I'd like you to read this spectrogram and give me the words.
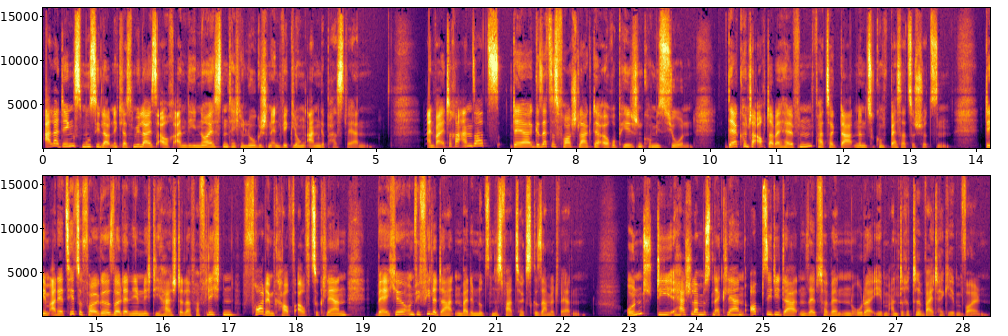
allerdings muss sie laut Niklas Mühleis auch an die neuesten technologischen Entwicklungen angepasst werden. Ein weiterer Ansatz, der Gesetzesvorschlag der Europäischen Kommission. Der könnte auch dabei helfen, Fahrzeugdaten in Zukunft besser zu schützen. Dem ADAC zufolge soll der nämlich die Hersteller verpflichten, vor dem Kauf aufzuklären, welche und wie viele Daten bei dem Nutzen des Fahrzeugs gesammelt werden. Und die Hersteller müssten erklären, ob sie die Daten selbst verwenden oder eben an Dritte weitergeben wollen.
